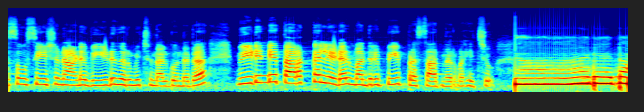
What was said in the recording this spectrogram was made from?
അസോസിയേഷനാണ് വീട് നിർമ്മിച്ചു നൽകുന്നത്. വീടിന്റെ തറക്കല്ലിടൽ മന്ത്രി പി. പ്രസാദ് നിർവഹിച്ചു. ശാരദാംബരം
